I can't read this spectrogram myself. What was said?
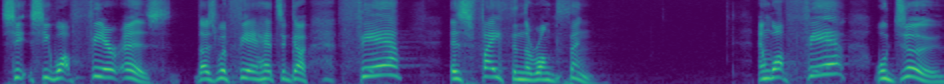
See, see what fear is. Those with fear had to go. Fear is faith in the wrong thing. And what fear will do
